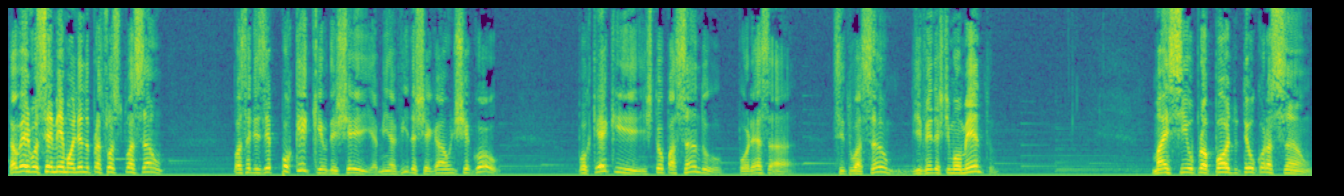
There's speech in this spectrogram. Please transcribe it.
Talvez você mesmo olhando para a sua situação possa dizer: por que, que eu deixei a minha vida chegar onde chegou? Por que, que estou passando por essa situação, vivendo este momento? Mas se o propósito do teu coração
